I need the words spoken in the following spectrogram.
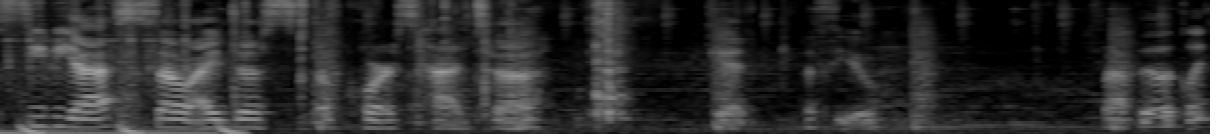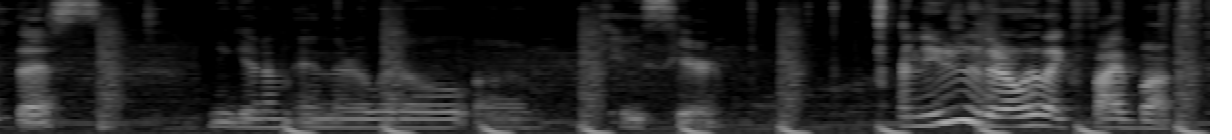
CVS. So I just, of course, had to get a few. But they look like this. And you get them in their little uh, case here. And usually they're only like five bucks,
